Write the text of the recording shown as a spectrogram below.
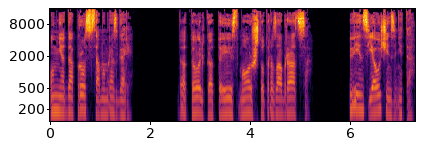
У меня допрос в самом разгаре». «Да только ты сможешь тут разобраться». «Винс, я очень занята.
